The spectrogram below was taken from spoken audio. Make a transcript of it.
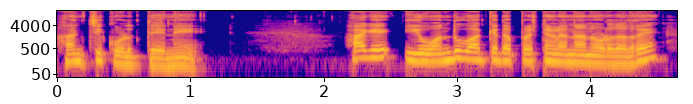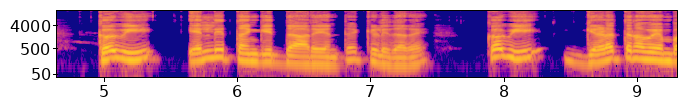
ಹಂಚಿಕೊಳ್ಳುತ್ತೇನೆ. ಹಾಗೆ ಈ ಒಂದು ವಾಕ್ಯದ ಪ್ರಶ್ನೆಗಳನ್ನು ನೋಡೋದಾದರೆ, ಕವಿ ಎಲ್ಲಿ ತಂಗಿದ್ದಾರೆ ಅಂತ ಕೇಳಿದ್ದಾರೆ ಕವಿ ಗೆಳೆತನವೆಂಬ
